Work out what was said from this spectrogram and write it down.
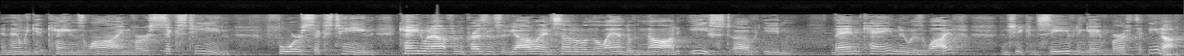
And then we get Cain's line, verse 16. 4:16 Cain went out from the presence of Yahweh and settled in the land of Nod east of Eden. Then Cain knew his wife, and she conceived and gave birth to Enoch.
